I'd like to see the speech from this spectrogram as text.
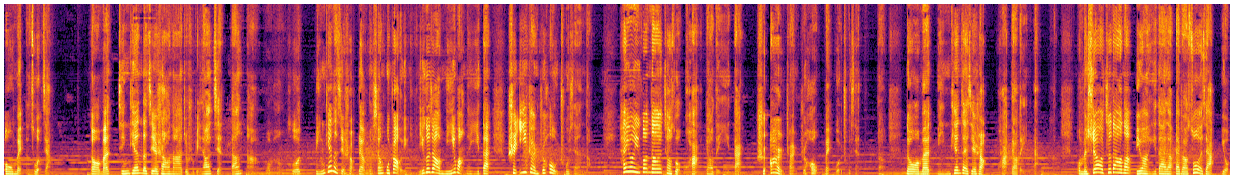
欧美的作家。那我们今天的介绍呢，就是比较简单啊。我们和明天的介绍两个相互照应，一个叫迷惘的一代，是一战之后出现的；还有一个呢，叫做垮掉的一代，是二战之后美国出现的啊。那我们明天再介绍垮掉的一代。我们需要知道呢，迷惘一代的代表作家有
